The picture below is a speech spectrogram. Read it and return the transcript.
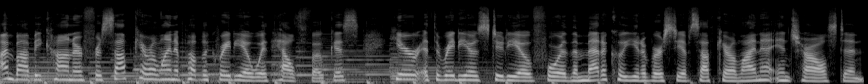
I'm Bobbi Conner for South Carolina Public Radio with Health Focus here at the radio studio for the Medical University of South Carolina in Charleston.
